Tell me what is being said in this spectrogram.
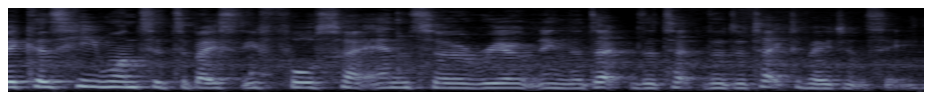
because he wanted to basically force her into reopening the de- the, te- the detective agency.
